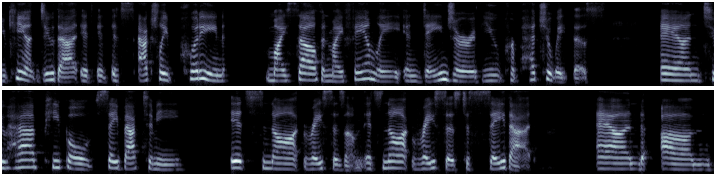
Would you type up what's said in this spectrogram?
you can't do that. It, it, it's actually putting myself and my family in danger if you perpetuate this. And to have people say back to me, it's not racism. It's not racist to say that. And um,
